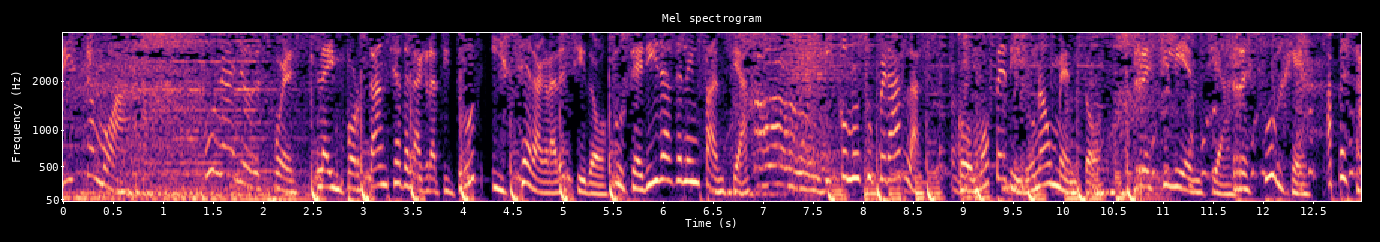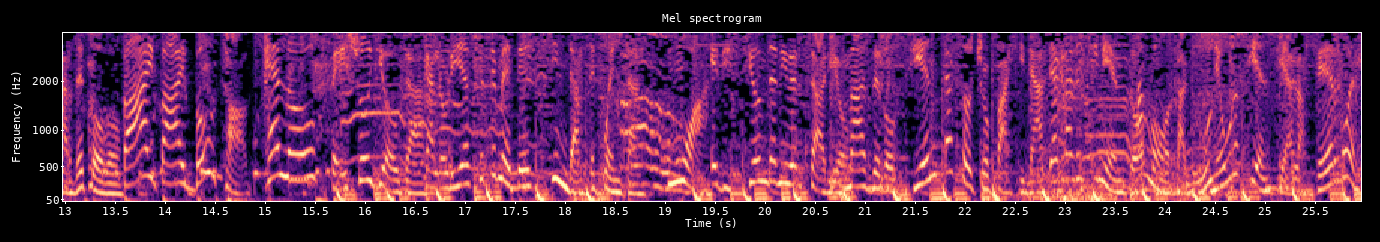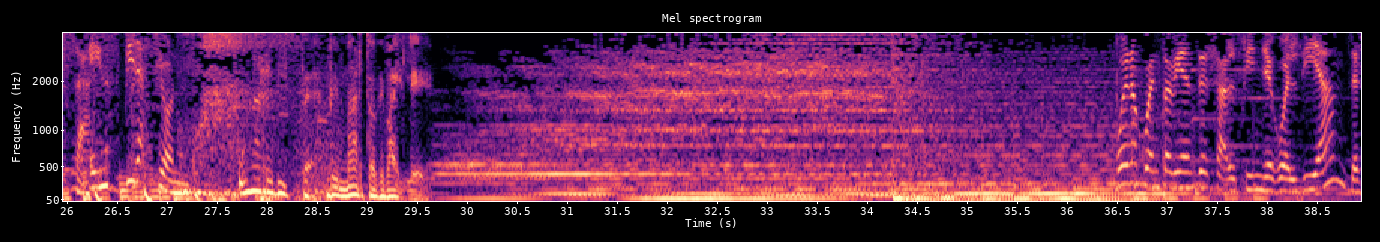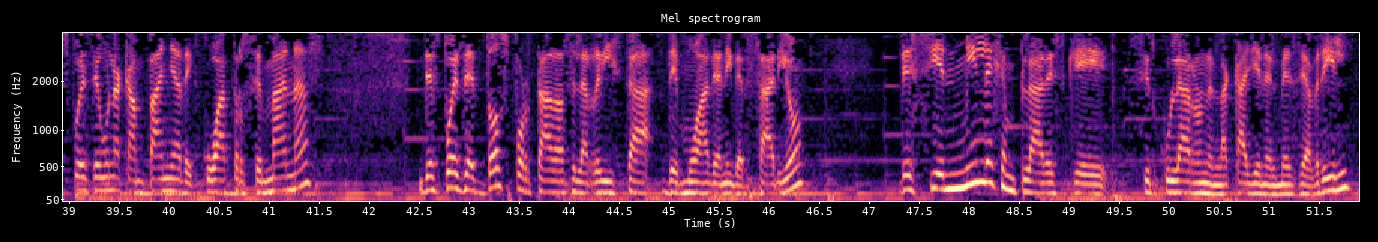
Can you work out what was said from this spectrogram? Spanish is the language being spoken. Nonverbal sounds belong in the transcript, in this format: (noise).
Revista MOA. Un año después, la importancia de la gratitud y ser agradecido. Tus heridas de la infancia y cómo superarlas. Cómo pedir un aumento. Resiliencia. Resurge a pesar de todo. Bye bye Botox. Hello Facial Yoga. Calorías que te metes sin darte cuenta. MOA. Edición de aniversario. Más de 208 páginas de agradecimiento, amor, salud, neurociencia, placer, fuerza e inspiración. Una revista de Marta de Baile. Bueno, cuenta bien, al fin llegó el día, después de una campaña de cuatro semanas, después de dos portadas de la revista de MOA de aniversario, de 100.000 ejemplares que circularon en la calle en el mes de abril,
